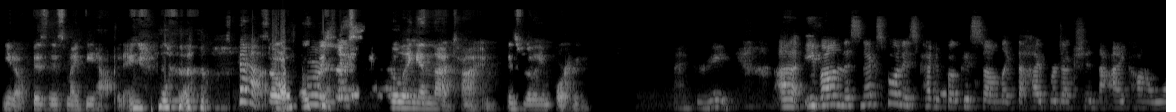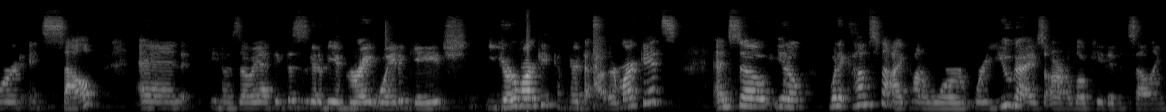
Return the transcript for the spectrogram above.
you know, business might be happening. Yeah, so I of think course. just like scheduling in that time is really important. I agree. Uh, Ivan, this next one is kind of focused on like the high production, the Icon Award itself. And, you know, Zoe, I think this is going to be a great way to gauge your market compared to other markets. And so, you know, when it comes to the Icon Award, where you guys are located and selling,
